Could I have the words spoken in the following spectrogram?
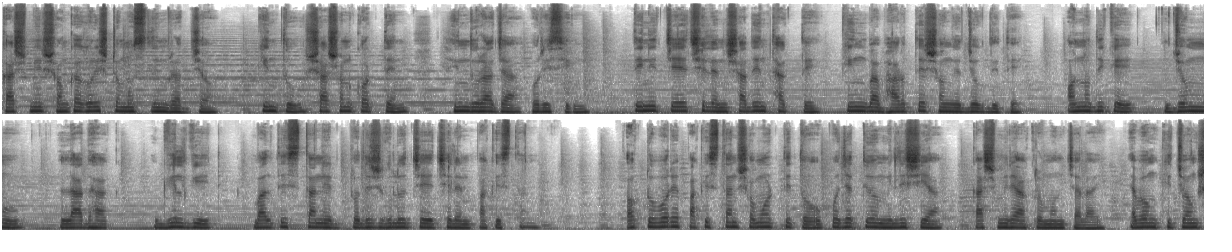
কাশ্মীর সংখ্যাগরিষ্ঠ মুসলিম রাজ্য। কিন্তু শাসন করতেন হিন্দু রাজা হরি সিং। তিনি চেয়েছিলেন স্বাধীন থাকতে কিংবা ভারতের সঙ্গে যোগ দিতে। অন্যদিকে জম্মু, লাদাখ, গিলগিট, বালতিস্তানের প্রদেশগুলো চেয়েছিলেন পাকিস্তান। অক্টোবরে পাকিস্তান সমর্থিত উপজাতীয় মিলিশিয়া কাশ্মীরে আক্রমণ চালায় এবং কিছু অংশ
